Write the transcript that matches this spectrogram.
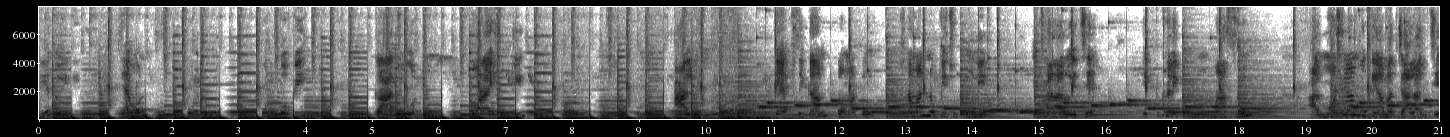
দিয়ে তৈরি। যেমন ফুল ফুলকপি, গাজর, কড়াইশুটি, আলু, ক্যাপসিকাম, টমেটো, সামান্য কিছু পনির। এছাড়া রয়েছে একটুখানি মাশরুম। আর মশলার মধ্যে আমার যা লাগছে,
